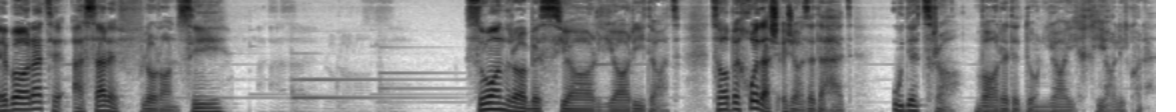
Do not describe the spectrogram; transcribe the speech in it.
عبارت اثر فلورانسی سوان را بسیار یاری داد تا به خودش اجازه دهد اودت را وارد دنیای خیالی کند.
